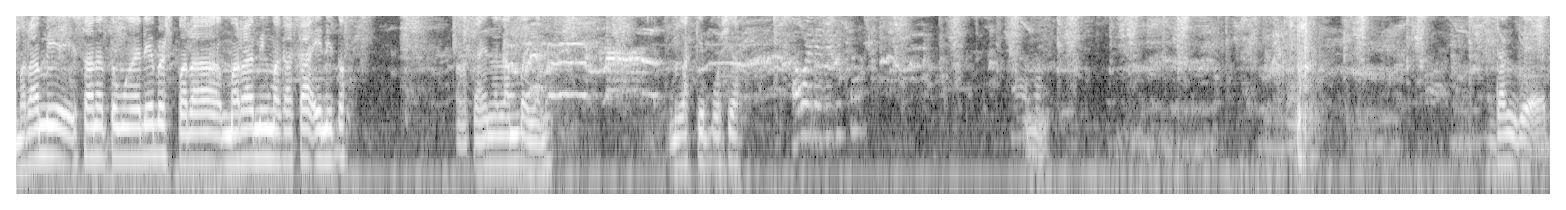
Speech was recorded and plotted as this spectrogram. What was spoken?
marami sana itong mga divers para maraming makakain ito. Makakain na lambay yan. Malaki po siya. Awa na dito. Danggit.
